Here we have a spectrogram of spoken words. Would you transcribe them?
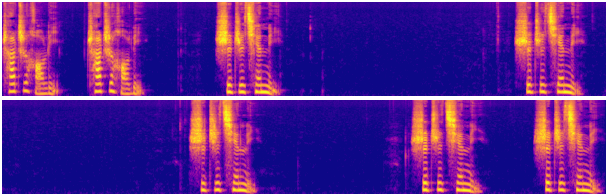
差之毫厘，差之毫厘，失之千里，失之千里，失之千里，失之千里，失之千里，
